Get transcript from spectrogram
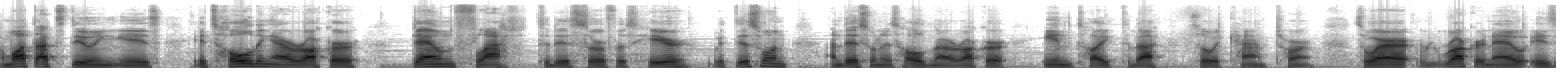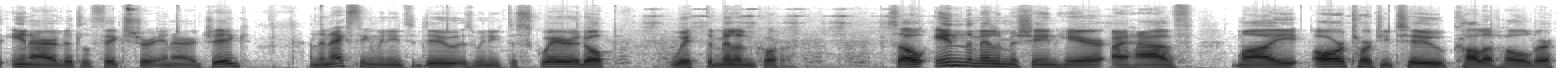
And what that's doing is it's holding our rocker down flat to this surface here with this one and this one is holding our rocker in tight to that so it can't turn. So our rocker now is in our little fixture in our jig and the next thing we need to do is we need to square it up with the milling cutter. So in the milling machine here I have my ER32 collet holder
